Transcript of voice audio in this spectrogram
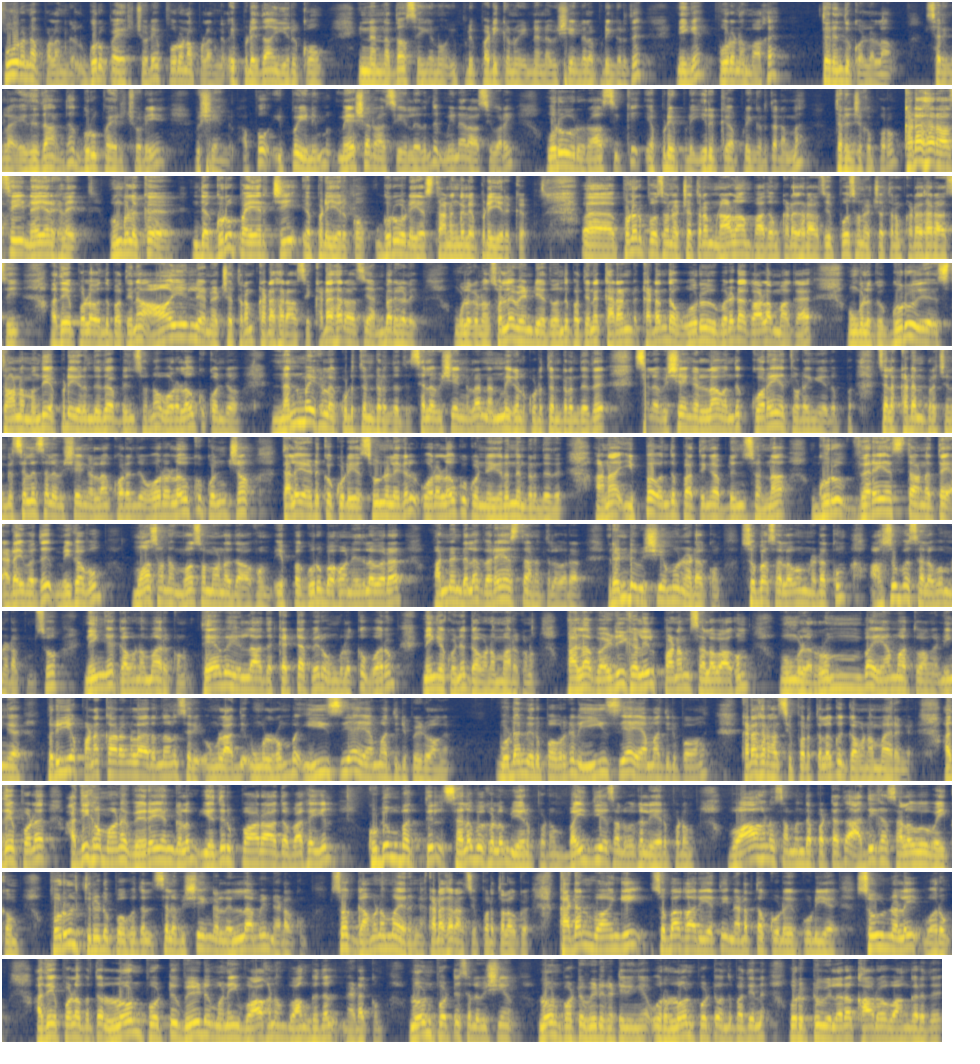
பூரண பலன்கள் குரு பயிற்சியுடைய பூரண பலன்கள் இப்படி தான் இருக்கும். என்னென்ன தான் செய்யணும் இப்படி படிக்கணும் என்னென்ன விஷயங்கள் அப்படிங்கிறது நீங்கள் பூரணமாக தெரிந்து கொள்ளலாம். சரிங்களா? இதுதான் அந்த குரு பயிற்சியுடைய விஷயங்கள். அப்போது இப்போ இனிமேல் மேஷ ராசியிலிருந்து மீன ராசி வரை ஒரு ஒரு ராசிக்கு எப்படி எப்படி இருக்குது அப்படிங்கிறத நம்ம தெரிஞ்சுக்க போகிறோம் கடகராசி நேயர்களே உங்களுக்கு இந்த குரு பயிற்சி எப்படி இருக்கும்? குருவுடைய ஸ்தானங்கள் எப்படி இருக்குது புனர்பூச நட்சத்திரம் நாலாம் பாதம் கடகராசி பூச நட்சத்திரம் கடகராசி. அதே போல் வந்து பார்த்திங்கன்னா ஆயில்ய நட்சத்திரம் கடகராசி. கடகராசி அன்பர்களே உங்களுக்கு நான் சொல்ல வேண்டியது வந்து பார்த்திங்கன்னா கரண்ட் கடந்த ஒரு வருட காலமாக உங்களுக்கு குரு ஸ்தானம் வந்து எப்படி இருந்தது அப்படின்னு சொன்னால் ஓரளவுக்கு கொஞ்சம் நன்மைகளை கொடுத்துட்டு இருந்தது சில விஷயங்கள்லாம் நன்மைகள் கொடுத்துட்டு இருந்தது சில விஷயங்கள்லாம் வந்து குறைய தொடங்கியது. சில கடன் பிரச்சனைகள் சில சில விஷயங்கள்லாம் குறைஞ்சி ஓரளவுக்கு கொஞ்சம் தலையெடுக்கக்கூடிய சூழ்நிலைகள் ஓரளவுக்கு கொஞ்சம் இருந்துட்டு இருந்தது ஆனால் இப்போ வந்து பார்த்திங்க அப்படின்னு சொன்னால் குரு விரயஸ்தானத்தை அடைவது மிகவும் மோசன மோசமானதாகும். இப்போ குரு பகவான் இதில் வரார் பன்னெண்டில் விரயஸ்தானத்தில் வரார் ரெண்டு விஷயமும் நடக்கும். சுப செலவும் நடக்கும் அசுப செலவும் நடக்கும். ஸோ நீங்கள் கவனமாக இருக்கணும். தேவையில்லாத கெட்ட பேர் உங்களுக்கு வரும். நீங்கள் கொஞ்சம் கவனமாக இருக்கணும். பல வழிகளில் பணம் செலவாகும். உங்களை ரொம்ப ஏமாற்றுவாங்க நீங்கள் பெரிய பணக்காரங்களாக இருந்தாலும் சரி உங்களை அதி உங்களை ரொம்ப ஈஸியாக ஏமாற்றிட்டு போயிடுவாங்க. உடன் இருப்பவர்கள் ஈஸியாக ஏமாற்றிட்டு போவாங்க. கடகராசி பொறுத்தளவுக்கு கவனமாக இருங்க. அதே போல் அதிகமான விரயங்களும் எதிர்பாராத வகையில் குடும்பத்தில் செலவுகளும் ஏற்படும் வைத்திய செலவுகள் ஏற்படும் வாகனம் சம்பந்தப்பட்டது அதிக செலவு வைக்கும் பொருள் திருடு போகுதல் சில விஷயங்கள் எல்லாமே நடக்கும். ஸோ கவனமாக இருங்க கடகராசி பொறுத்தளவுக்கு. கடன் வாங்கி சுபகாரியத்தை நடத்தக்கூடிய கூடிய சூழ்நிலை வரும். அதே போல் பார்த்தா லோன் போட்டு வீடு மனை வாகனம் வாங்குதல் நடக்கும். லோன் போட்டு சில விஷயம் லோன் போட்டு வீடு கட்டுவீங்க. ஒரு லோன் போட்டு வந்து பார்த்திங்கன்னா ஒரு டூ வீலரோ காரோ வாங்குறது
